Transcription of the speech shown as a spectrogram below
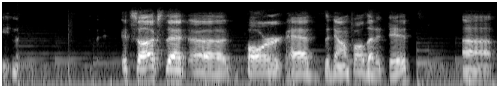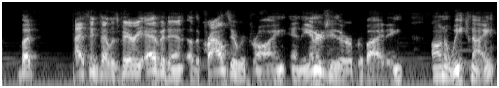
it sucks that uh, Bar had the downfall that it did, uh, but I think that was very evident of the crowds they were drawing and the energy they were providing on a weeknight.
